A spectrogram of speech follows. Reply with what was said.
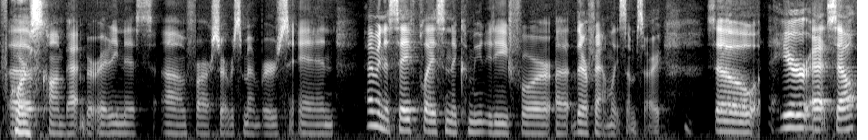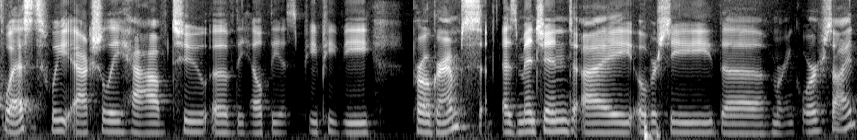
of, course. combat readiness um, for our service members and having a safe place in the community for uh, their families. I'm sorry. So here at Southwest, we actually have two of the healthiest PPV programs. As mentioned, I oversee the Marine Corps side.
